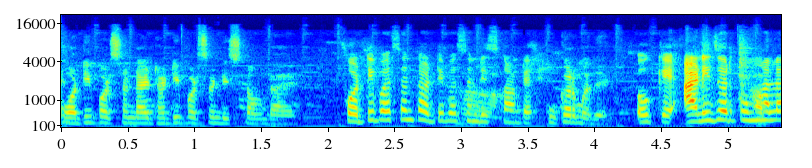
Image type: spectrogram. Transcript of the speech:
फोर्टी पर्सेंट आहे थर्टी पर्सेंट डिस्काउंट आहे. Forty percent thirty percent discount आहे. कुकरमध्ये ओके आणि जर तुम्हाला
